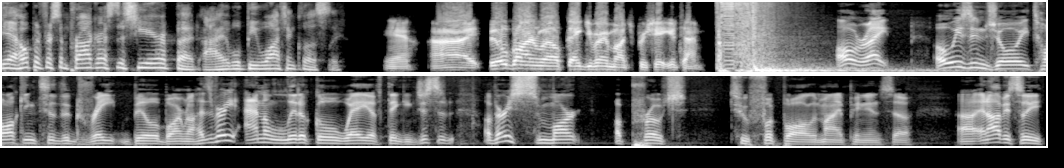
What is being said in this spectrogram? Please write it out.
Yeah, hoping for some progress this year, but I will be watching closely. Yeah. All right. Bill Barnwell, thank you very much. Appreciate your time. All right. Always enjoy talking to the great Bill Barnwell. Has a very analytical way of thinking, just a, a very smart approach to football, in my opinion. So Uh, and obviously,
